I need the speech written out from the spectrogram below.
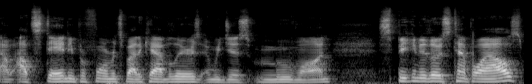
outstanding performance by the Cavaliers, and we just move on. Speaking of those Temple Owls,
